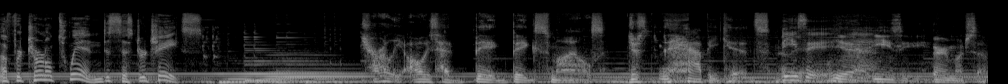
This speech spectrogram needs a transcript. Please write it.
a fraternal twin to sister Chase. Charlie always had big, big smiles. Just happy kids. Easy. Yeah, yeah. easy. Very much so.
